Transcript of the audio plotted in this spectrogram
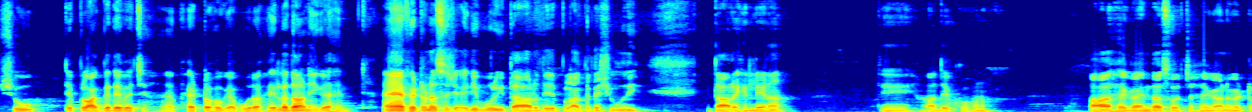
ਸ਼ੂ ਅਤੇ ਪਲੱਗ ਦੇ ਵਿੱਚ। ਫਿੱਟ ਹੋ ਗਿਆ ਪੂਰਾ, ਹਿੱਲਦਾ ਨਹੀਂਗਾ ਇਹ। ਐ ਫਿਟਨੈਸ ਚਾਹੀਦੀ ਪੂਰੀ ਤਾਰ ਦੇ ਪਲੱਗ ਤੇ ਸ਼ੂ ਦੀ, ਤਾਰ ਹਿੱਲੇ ਨਾ। ਤੇ ਆਹ ਦੇਖੋ ਹੁਣ, ਆਹ ਹੈਗਾ, ਇਹਦਾ ਸੁੱਚ ਹੈਗਾ ਇਨਵਰਟਰ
